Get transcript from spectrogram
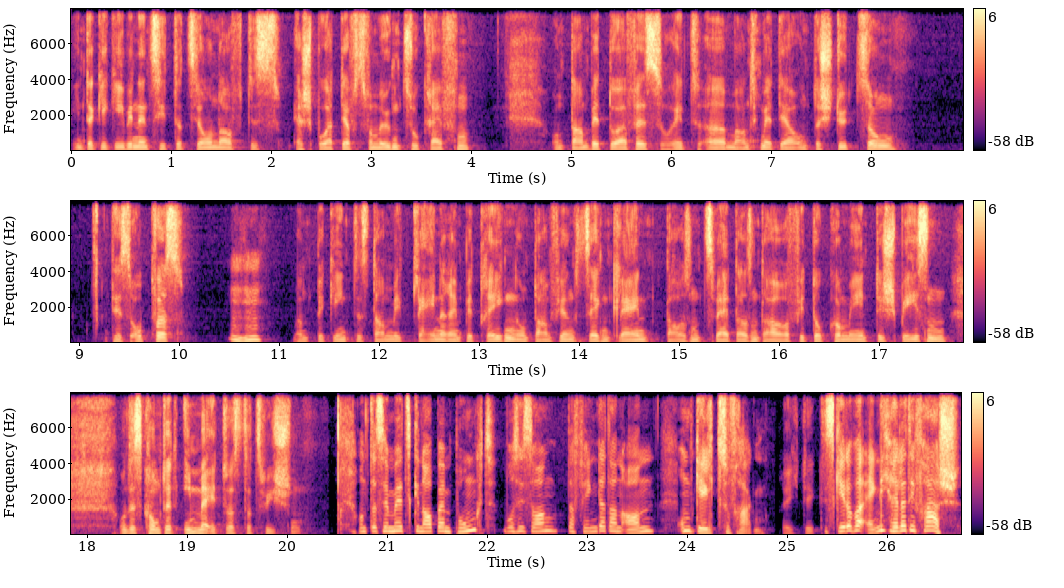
in der gegebenen Situation auf das Ersporte, aufs Vermögen zugreifen. Und dann bedarf es halt äh, manchmal der Unterstützung des Opfers. Mhm. Man beginnt es dann mit kleineren Beträgen, unter Anführungszeichen klein, 1000, 2000 Euro für Dokumente, Spesen. Und es kommt halt immer etwas dazwischen. Und da sind wir jetzt genau beim Punkt, wo Sie sagen, da fängt er dann an, um Geld zu fragen. Richtig. Das geht aber eigentlich relativ rasch.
